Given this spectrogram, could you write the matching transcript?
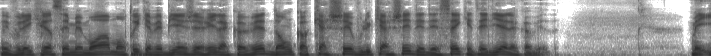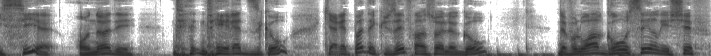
il voulait écrire ses mémoires, montrer qu'il avait bien géré la COVID, donc a caché, voulu cacher des décès qui étaient liés à la COVID. Mais ici, on a des, des radicaux qui arrêtent pas d'accuser François Legault de vouloir grossir les chiffres.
